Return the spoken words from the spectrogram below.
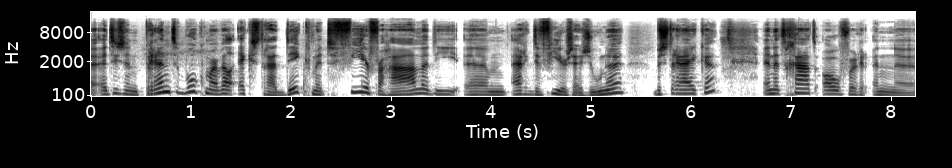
het is een prentenboek, maar wel extra dik, met vier verhalen die ehm, eigenlijk de vier seizoenen bestrijken. En het gaat over een... eh,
